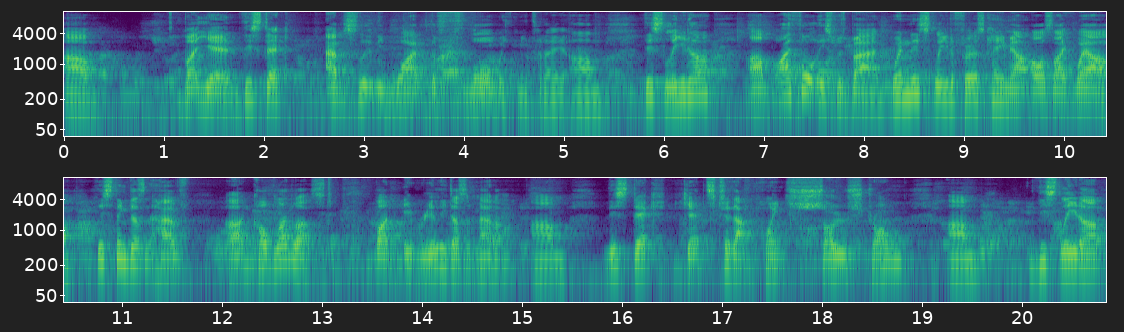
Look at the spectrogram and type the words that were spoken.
Um, but yeah, this deck absolutely wiped the floor with me today. Um, this leader, um, I thought this was bad. When this leader first came out, I was like, wow, this thing doesn't have uh, Cold Bloodlust. But it really doesn't matter. Um, this deck gets to that point so strong. Um, this leader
